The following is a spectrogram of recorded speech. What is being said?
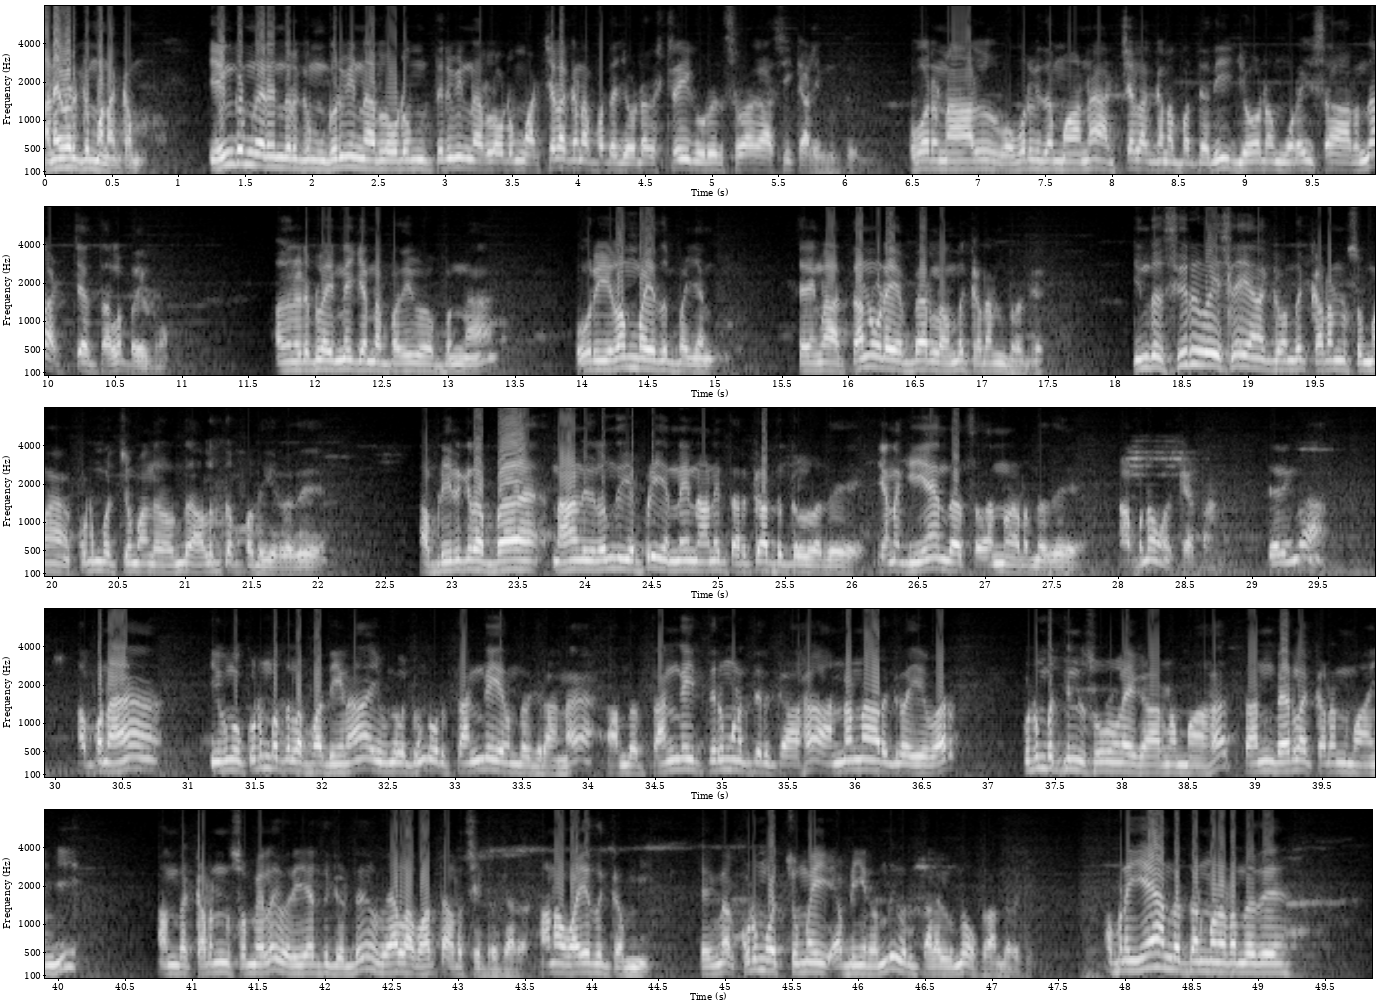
அனைவருக்கும் வணக்கம். எங்கும் நிறைந்திருக்கும் குருவின் அருளோடும் திருவின் அருளோடும் அச்சலக்கண பத்ததியோட ஸ்ரீ குரு சிவகாசி காளிமுத்து. ஒவ்வொரு நாள் ஒவ்வொரு விதமான அச்சலக்கண பத்ததி ஜோட முறை சார்ந்த அச்சத்தால் பயிடுறோம் அதன் அடிப்பில் இன்னைக்கு என்ன பதிவு அப்படின்னா ஒரு இளம் வயது பையன் சரிங்களா? தன்னுடைய பேரில் வந்து கடன் இருக்கு. இந்த சிறு வயசுலேயே எனக்கு வந்து கடன் சும்மா குடும்ப சும்மாங்கிறது வந்து அழுத்தப்படுகிறது. அப்படி இருக்கிறப்ப நான் இதுலேருந்து எப்படி என்னை நானே தற்காத்துக் கொள்வது? எனக்கு ஏன் இந்த சாதனை நடந்தது? அப்படின்னு அவங்க கேட்டாங்க. சரிங்களா? அப்போனா இவங்க குடும்பத்தில் பார்த்தீங்கன்னா இவங்களுக்கு வந்து ஒரு தங்கை இருந்திருக்கிறாங்க. அந்த தங்கை திருமணத்திற்காக அண்ணனாக இருக்கிற இவர் குடும்பத்தின் சூழ்நிலை காரணமாக தன் பேரில் கடன் வாங்கி அந்த கடன் சுமையில் இவர் ஏற்றுக்கிட்டு வேலை பார்த்து அடைச்சிட்டு இருக்காரு. ஆனால் வயது கம்மி. சரிங்களா? குடும்ப சுமை அப்படிங்கிறது வந்து இவர் தலையில் வந்து உட்காந்துருக்கு அப்புறம் ஏன் அந்த தன்மை நடந்தது?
